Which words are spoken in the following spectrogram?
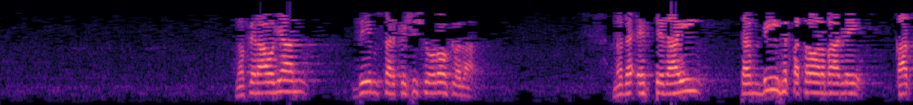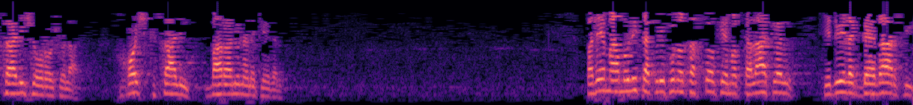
نو فرعونیان دیم سرکشي شروع کړله نو د ابتدایي تنبیه په طور باندې قادسالي شروع شوله خشک سالي بارانونه نه کېدل په دې معمولي تکلیفونو سختو کې مبتلا کړل چې دوی لږ بیدار شي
